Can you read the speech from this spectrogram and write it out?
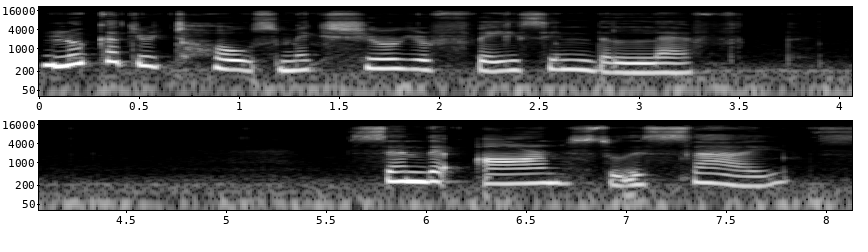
Look at your toes, make sure you're facing the left. Send the arms to the sides.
